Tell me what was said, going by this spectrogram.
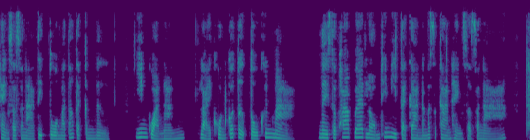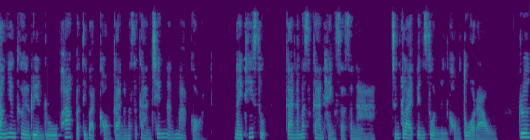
แห่งศาสนาติดตัวมาตั้งแต่กำเนิด ยิ่งกว่านั้น หลายคนก็เติบโตขึ้นมา ในสภาพแวดล้อมที่มีแต่การนมัสการแห่งศาสนา ทั้งยังเคยเรียนรู้ภาคปฏิบัติของการนมัสการเช่นนั้นมาก่อน ในที่สุดการนมัสการแห่งศาสนาจึงกลายเป็นส่วนหนึ่งของตัวเรา เรื่อง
